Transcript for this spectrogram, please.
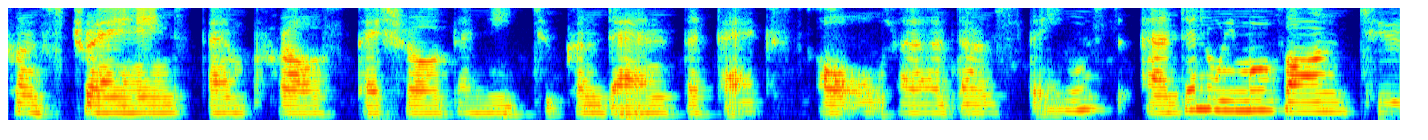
constraints, temporal, spatial, the need to condense the text, all uh, those things. And then we move on to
